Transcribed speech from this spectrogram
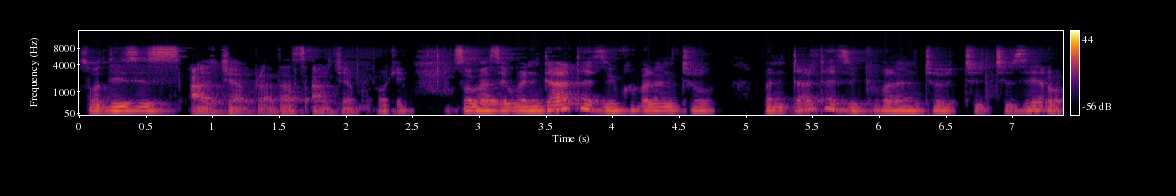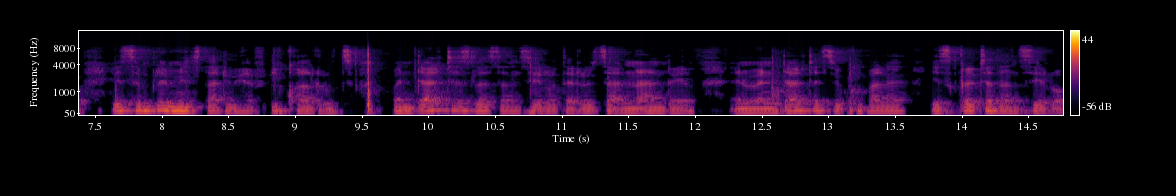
So this is algebra. That's algebra. Okay. So we're saying when delta is equivalent to when delta is equivalent to, to, to 0, it simply means that we have equal roots. When delta is less than 0, the roots are non-real. And when delta is equivalent is greater than 0,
